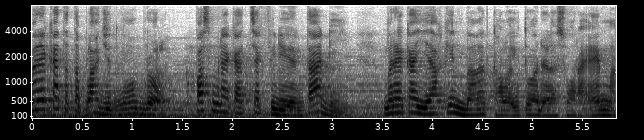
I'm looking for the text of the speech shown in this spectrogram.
Mereka tetap lanjut ngobrol. Pas mereka cek video yang tadi, mereka yakin banget kalau itu adalah suara Emma.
